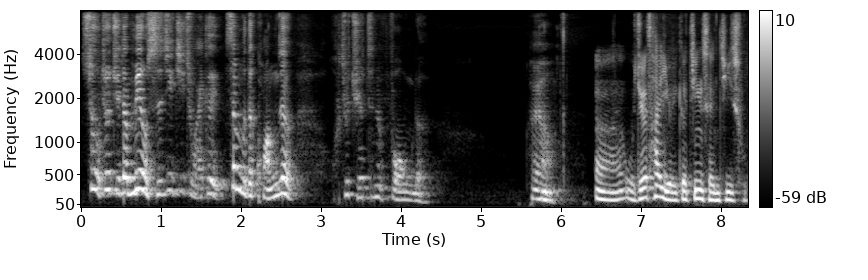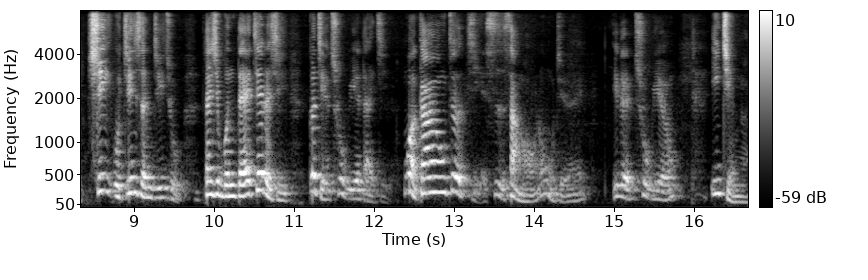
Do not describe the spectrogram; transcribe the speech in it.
所以我就觉得没有实际基础还可以这么的狂热，我就觉得真的疯了。对啊，嗯，我觉得他有一个精神基础，是有精神基础，但是问题这个是搁一个趣味的代志。我刚刚这解释上哦，拢有一个一个趣味哦。以前啊，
